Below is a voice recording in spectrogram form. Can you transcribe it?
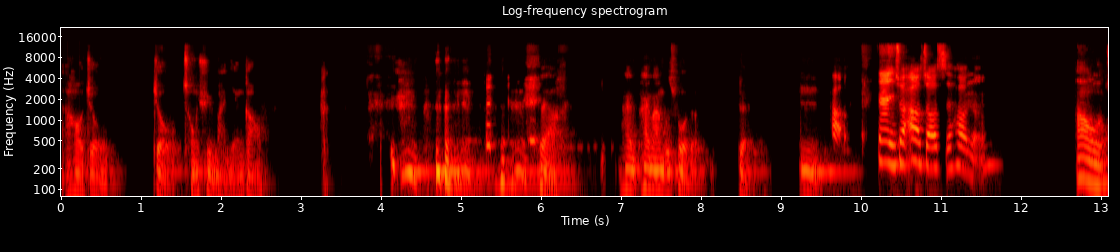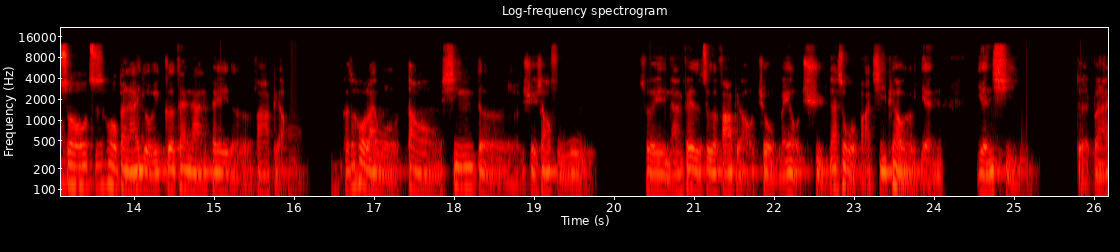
然后就就冲去买年糕。对啊，还还蛮不错的。对，嗯。好，那你说澳洲之后呢？澳洲之后本来有一个在南非的发表，可是后来我到新的学校服务，所以南非的这个发表就没有去。但是我把机票有延延期，对，本来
